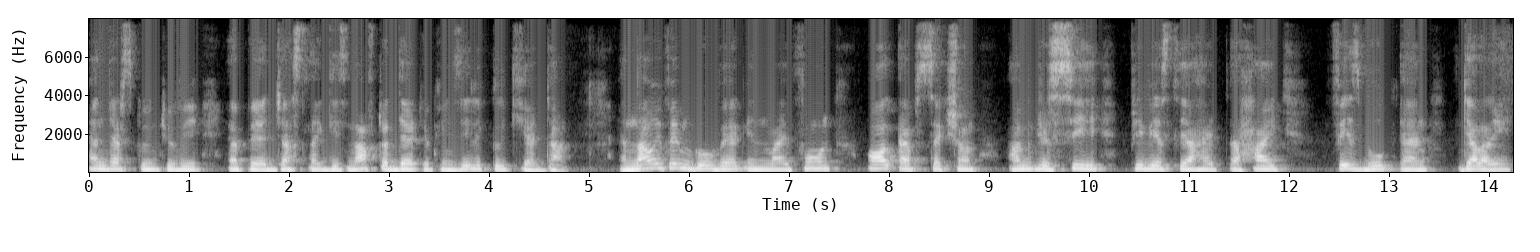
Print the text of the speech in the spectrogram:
and that's going to be appear just like this. And after that you can easily click here done. And now if I go back in my phone all apps section I'm going to see previously I had hide Facebook and gallery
